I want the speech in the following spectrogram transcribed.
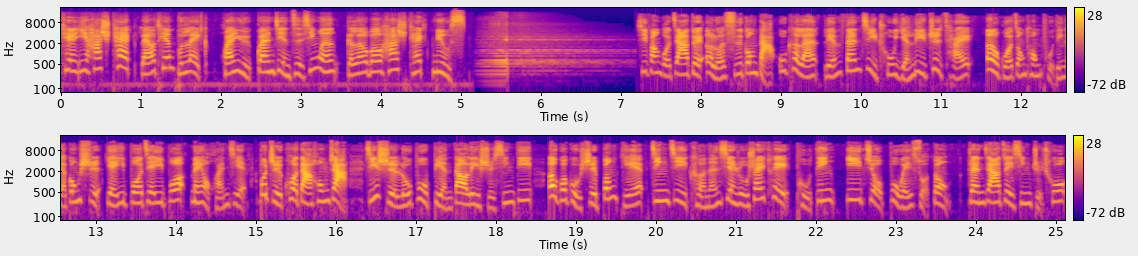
天一 hashtag 聊天不累，寰宇关键字新闻 global hashtag news。西方国家对俄罗斯攻打乌克兰连番祭出严厉制裁，俄国总统普丁的攻势也一波接一波，没有缓解。不止扩大轰炸，即使卢布贬到历史新低，俄国股市崩跌，经济可能陷入衰退，普丁依旧不为所动。专家最新指出，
